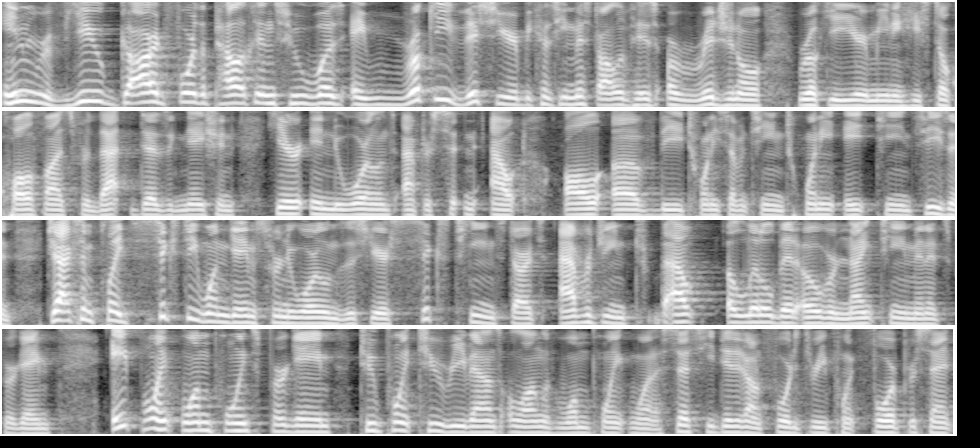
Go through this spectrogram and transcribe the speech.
in review guard for the Pelicans, who was a rookie this year because he missed all of his original rookie year, meaning he still qualifies for that designation here in New Orleans after sitting out all of the 2017 2018 season. Jackson played 61 games for New Orleans this year, 16 starts, averaging about a little bit over 19 minutes per game. 8.1 points per game, 2.2 rebounds, along with 1.1 assists. He did it on 43.4%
